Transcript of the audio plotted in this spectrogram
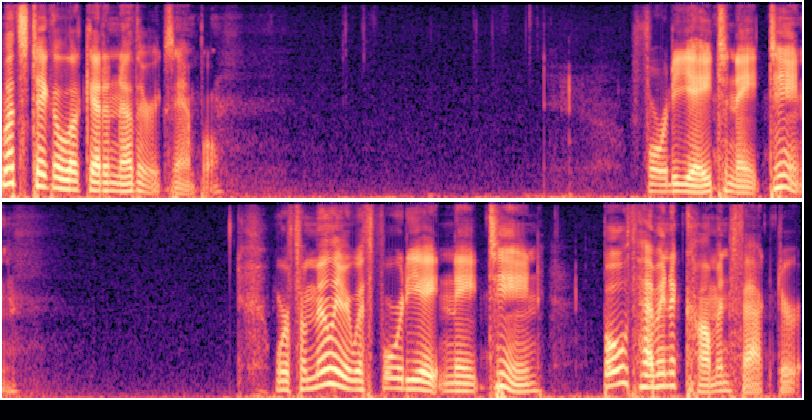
Let's take a look at another example. 48 and 18. We're familiar with 48 and 18, both having a common factor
